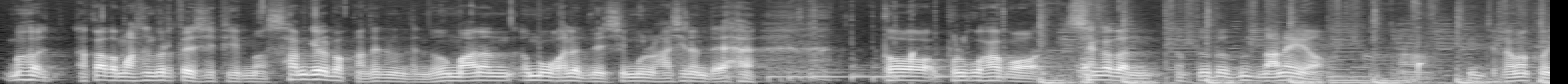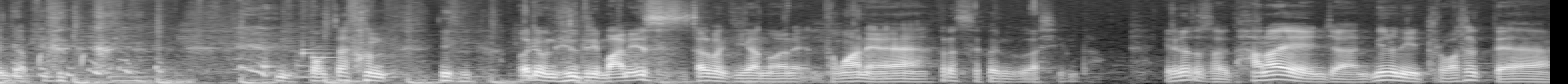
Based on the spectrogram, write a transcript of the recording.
뭐 아까도 말씀드렸다시피 뭐 3개월밖에 안 됐는데 너무 많은 업무 관련된 질문을 하시는데 또 불구하고 생각은 뜨뜻 나네요. 아, 이제 그만큼 이제 복잡한 어려운 일들이 많이 있어서 짧은 기간 동안에 그래서 그런 것 같습니다. 예를 들어서 하나의 이제 민원이 들어왔을 때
